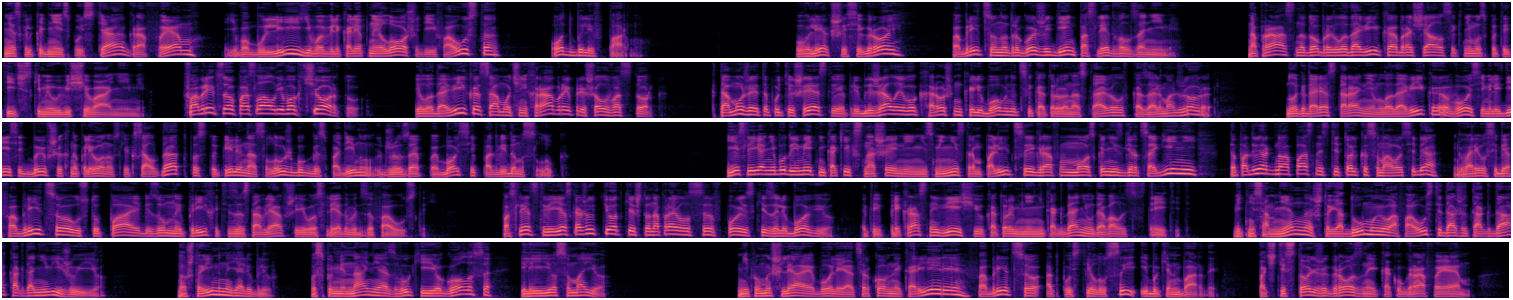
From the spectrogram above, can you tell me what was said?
Несколько дней спустя граф М., его були, его великолепные лошади и Фауста отбыли в Парму. Увлекшись игрой, Фабрицу на другой же день последовал за ними. Напрасно добрый Ладовика обращался к нему с патетическими увещеваниями. Фабрицио послал его к черту, и Ладовика, сам очень храбрый, пришел в восторг. К тому же это путешествие приближало его к хорошенькой любовнице, которую он оставил в Казаль-Маджоре. Благодаря стараниям Ладовика, восемь или десять бывших наполеоновских солдат поступили на службу к господину Джузеппе Босси под видом слуг. Если я не буду иметь никаких сношений ни с министром полиции, графом Моска, ни с герцогиней, то подвергну опасности только самого себя, говорил себе Фабрицио, уступая безумной прихоти, заставлявшей его следовать за Фаустой. Впоследствии я скажу тетке, что направился в поиски за любовью, этой прекрасной вещью, которой мне никогда не удавалось встретить. Ведь несомненно, что я думаю о Фаусте даже тогда, когда не вижу ее. Но что именно я люблю? Воспоминания о звуке ее голоса или ее самое? Не помышляя более о церковной карьере, Фабрицио отпустил усы и бакенбарды — почти столь же грозный, как у графа М.,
